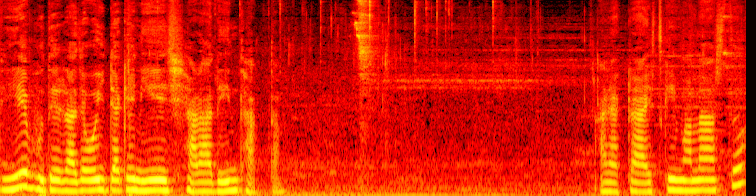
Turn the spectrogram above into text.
দিয়ে ভূতের রাজা ওইটাকে নিয়ে সারাদিন থাকতাম। আর একটা আইসক্রিম আলা আসতো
